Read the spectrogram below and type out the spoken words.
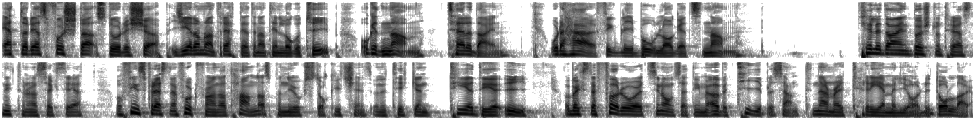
Ett av deras första större köp ger dem bland annat rättigheterna till en logotyp och ett namn, Teledyne. Och det här fick bli bolagets namn. Teledyne börsnoteras 1961 och finns förresten fortfarande att handlas på New York Stock Exchange under ticken TDY och växte förra året sin omsättning med över 10% till närmare 3 miljarder dollar.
